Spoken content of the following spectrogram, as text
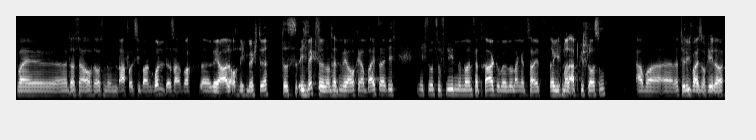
weil äh, das ja auch aus einem nachvollziehbaren Grund, dass einfach äh, Real auch nicht möchte, dass ich wechsle, sonst hätten wir auch ja beidseitig nicht so zufrieden einen neuen Vertrag über so lange Zeit, sage ich mal, abgeschlossen. Aber äh, natürlich weiß auch jeder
